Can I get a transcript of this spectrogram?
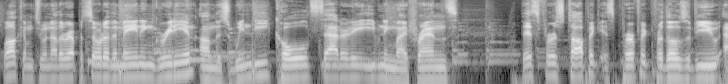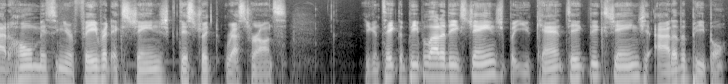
Welcome to another episode of The Main Ingredient on this windy, cold Saturday evening, my friends. This first topic is perfect for those of you at home missing your favorite Exchange District restaurants. You can take the people out of the Exchange, but you can't take the Exchange out of the people.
